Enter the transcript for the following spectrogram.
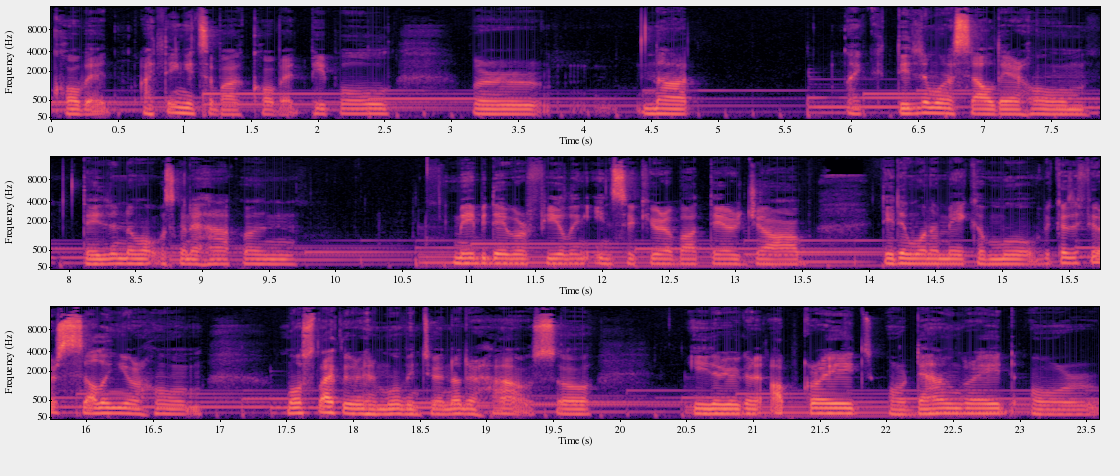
COVID. I think it's about COVID. People were not like they didn't want to sell their home. They didn't know what was going to happen maybe they were feeling insecure about their job. They didn't want to make a move. Because if you're selling your home most likely you're going to move into another house. So either you're going to upgrade or downgrade or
